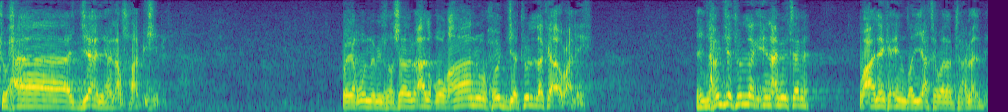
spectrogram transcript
تحاجان عن أصحاب الشبل ويقول النبي صلى الله عليه وسلم القرآن حجة لك أو عليك. إن حجة لك إن عملت به وعليك إن ضيعت ولم تعمل به.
